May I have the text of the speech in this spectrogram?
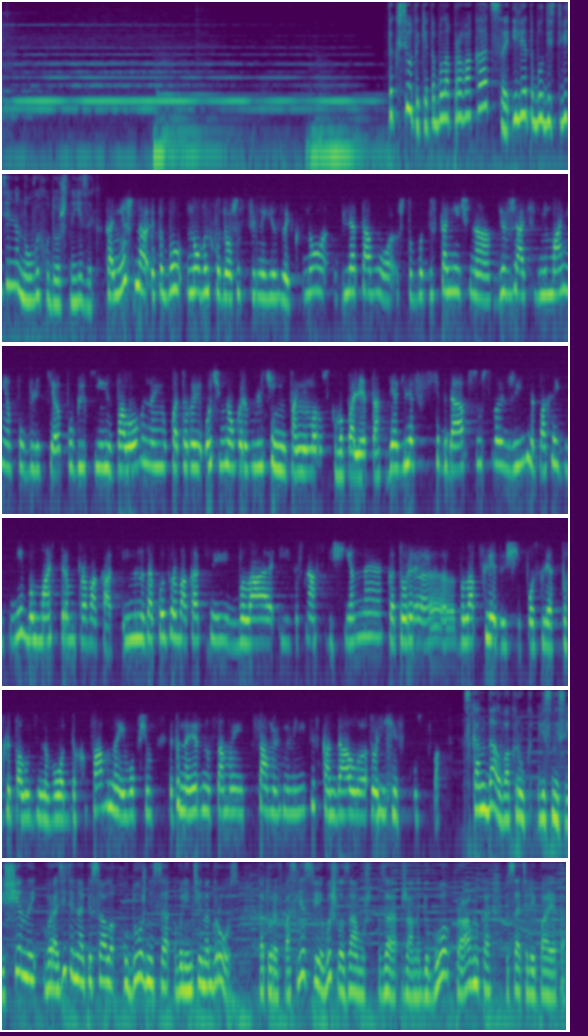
Так все-таки это была провокация или это был действительно новый художественный язык? Конечно, это был новый художественный язык, но для того, чтобы бесконечно держать внимание публики, публики избалованной, у которой очень много развлечений помимо русского балета, Дягилев всегда всю свою жизнь на последних дней был мастером провокации. Именно такой провокацией была и «Весна священная», которая была следующей после, после полуденного отдыха Фавна, и, в общем, это, наверное, самый, самый знаменитый скандал истории искусства. Скандал вокруг «Весны священной» выразительно описала художница Валентина Гросс, которая впоследствии вышла замуж за Жана Гюго, правнука писателя и поэта.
